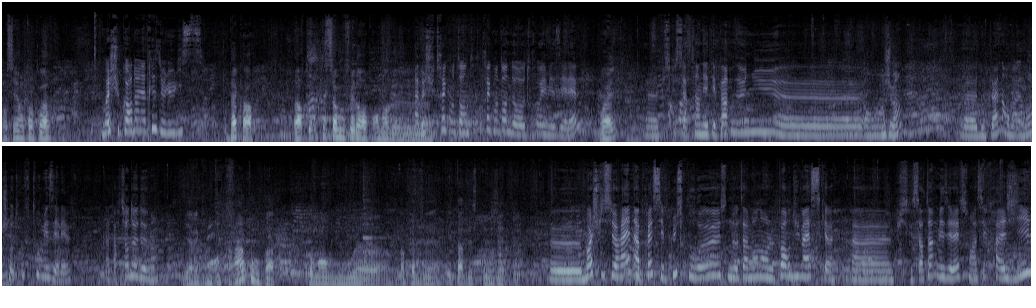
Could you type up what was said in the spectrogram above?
Enseignante en quoi? Moi je suis coordonnatrice de l'ULIS. D'accord. Alors qu'est-ce que ça vous fait de reprendre le... Ah bah, je suis très contente, très contente de retrouver mes élèves, Ouais. euh, puisque certains n'étaient pas revenus euh, en juin. Euh, donc là, normalement, je retrouve tous mes élèves à partir de demain. Et avec une petite crainte ou pas? Comment vous, euh, dans quel état d'esprit vous êtes Euh, moi, je suis sereine. Après, c'est plus pour eux, notamment dans le port du masque, euh, puisque certains de mes élèves sont assez fragiles.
